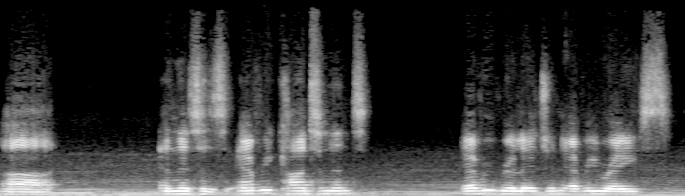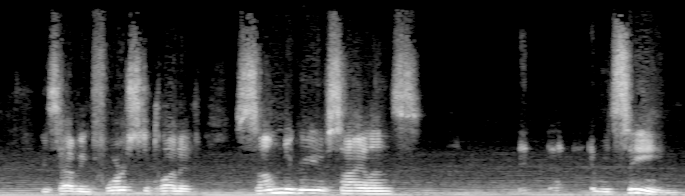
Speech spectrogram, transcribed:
Uh, and this is every continent, every religion, every race, is having forced upon it some degree of silence, it, it would seem,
